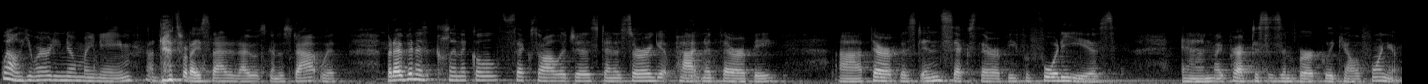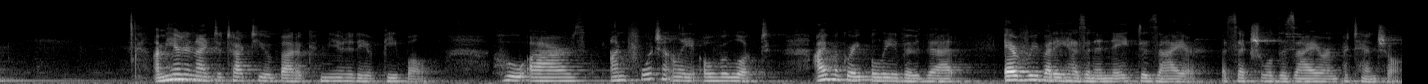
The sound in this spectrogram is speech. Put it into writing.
Well, you already know my name. That's what I started, I was going to start with. But I've been a clinical sexologist and a surrogate partner therapy uh, therapist in sex therapy for 40 years, and my practice is in Berkeley, California. I'm here tonight to talk to you about a community of people who are unfortunately overlooked. I'm a great believer that everybody has an innate desire, a sexual desire and potential.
